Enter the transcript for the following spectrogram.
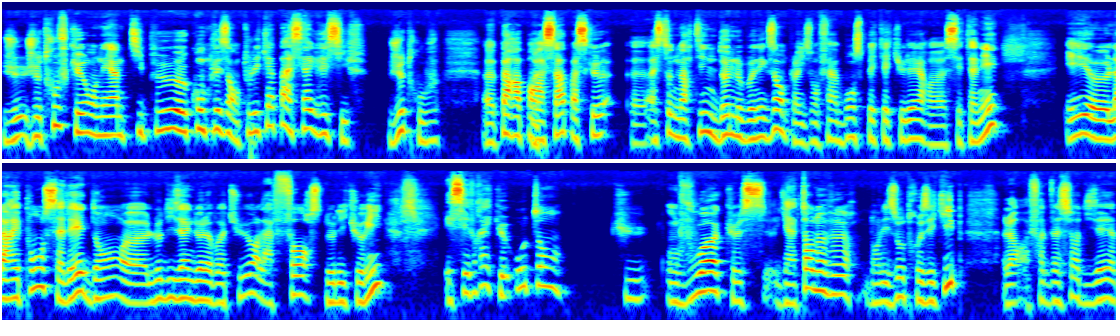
je, trouve qu'on est un petit peu euh, complaisant, en tous les cas, pas assez agressif je trouve, par rapport à ça, parce que Aston Martin donne le bon exemple. Hein. Ils ont fait un bon spectaculaire cette année. Et euh, la réponse, elle est dans euh, le design de la voiture, la force de l'écurie. Et c'est vrai que autant tu, on voit qu'il y a un turnover dans les autres équipes. Alors, Fred Vasseur disait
